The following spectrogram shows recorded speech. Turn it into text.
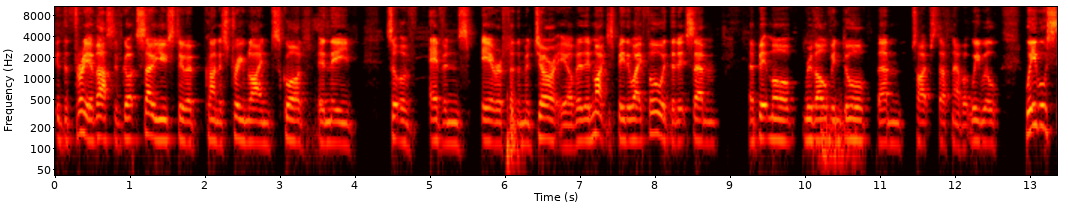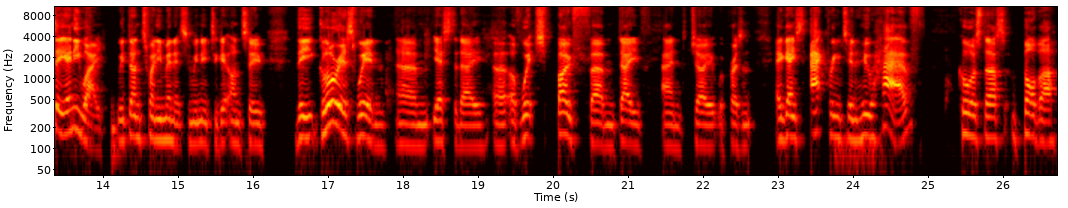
the three of us, have got so used to a kind of streamlined squad in the sort of Evans era for the majority of it. It might just be the way forward that it's um a bit more revolving door um type stuff now. But we will we will see anyway. We've done twenty minutes and we need to get on to the glorious win um, yesterday, uh, of which both um, Dave and Joe were present against Accrington, who have caused us bother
